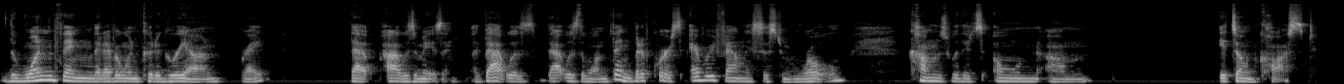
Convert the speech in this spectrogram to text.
the one thing that everyone could agree on, right? That I was amazing. Like that was that was the one thing. But of course, every family system role comes with its own um, its own cost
